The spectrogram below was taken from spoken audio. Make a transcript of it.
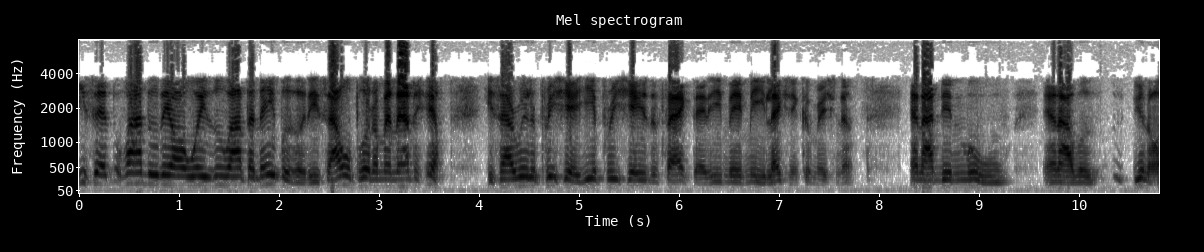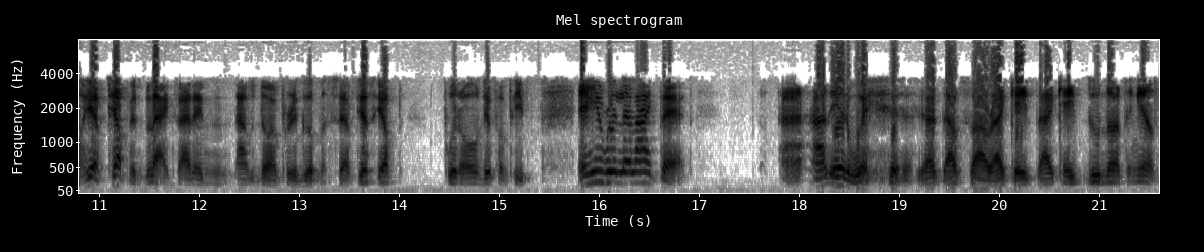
He said, "Why do they always move out the neighborhood?" He said, "I will put them in to help." He said, "I really appreciate." He appreciated the fact that he made me election commissioner, and I didn't move, and I was, you know, help helping blacks. I didn't. I was doing pretty good myself. Just helped put on different people, and he really liked that. I, I, anyway, I'm sorry. I can't. I can't do nothing else.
